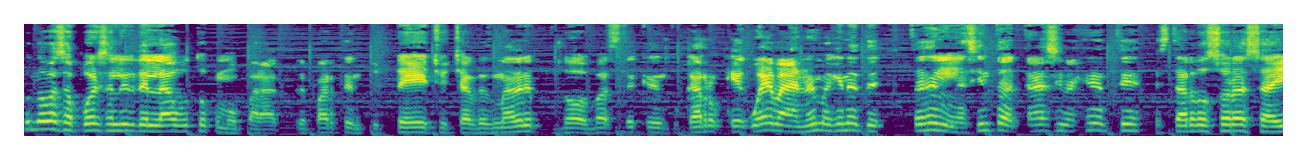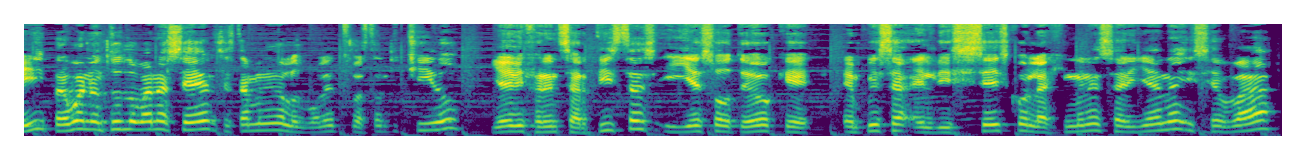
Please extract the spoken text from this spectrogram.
pues no vas a poder salir del auto como para treparte en tu techo, echar desmadre, pues, no, vas a tener que ir en tu carro, qué hueva, ¿no? Imagínate, estás en el asiento de atrás, imagínate estar dos horas ahí, pero bueno, entonces lo van a hacer, se están vendiendo los boletos bastante chido y hay diferentes artistas y eso te digo que empieza el 16 con la Jiménez Arillana y se va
